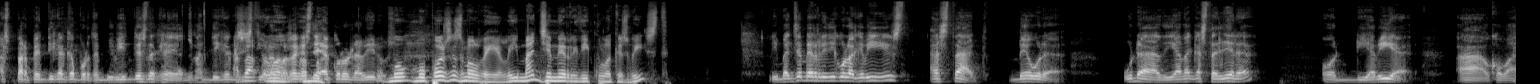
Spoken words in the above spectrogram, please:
esperpèntica que portem vivint des de que ens van dir que existia una cosa que es deia coronavirus. M'ho poses molt bé. La imatge més ridícula que has vist? La imatge més ridícula que he vist ha estat veure una diada castellera on hi havia uh, com a...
